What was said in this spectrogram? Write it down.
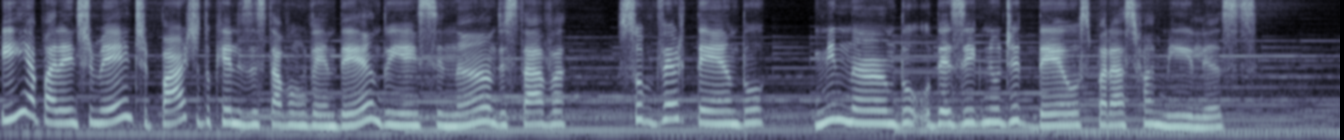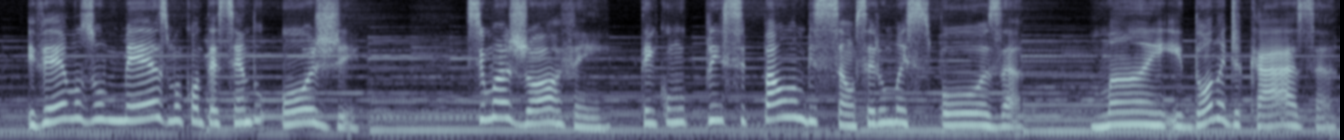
E, aparentemente, parte do que eles estavam vendendo e ensinando estava subvertendo, minando o desígnio de Deus para as famílias. E vemos o mesmo acontecendo hoje. Se uma jovem tem como principal ambição ser uma esposa, mãe e dona de casa,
